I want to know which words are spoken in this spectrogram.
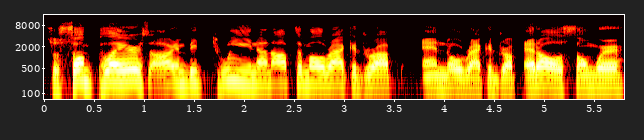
So some players are in between an optimal racket drop and no racket drop at all somewhere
